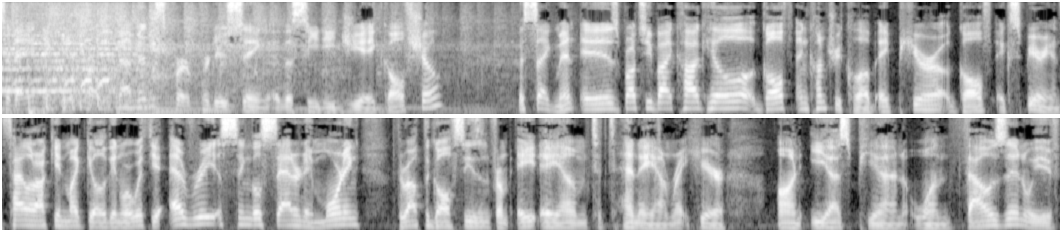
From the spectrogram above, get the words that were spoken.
Today. Thank you to Charlie Bevins for producing the CDGA Golf Show. The segment is brought to you by Cog Hill Golf and Country Club, a pure golf experience. Tyler Aki and Mike Gilligan were with you every single Saturday morning throughout the golf season from 8 a.m. to 10 a.m. right here on ESPN 1000. We've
